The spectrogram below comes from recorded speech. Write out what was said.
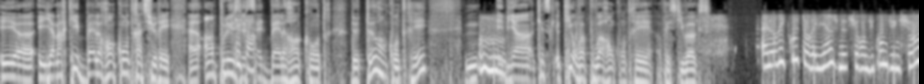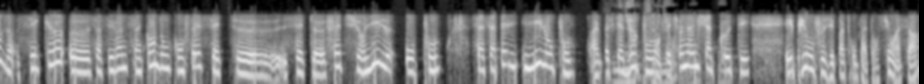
Et euh, et il y a marqué belle rencontre assurée. Alors, en plus de. Cette belle rencontre, de te rencontrer, Mhm. eh bien, qu'est-ce qui on va pouvoir rencontrer au Festivox? Alors écoute Aurélien, je me suis rendu compte d'une chose, c'est que euh, ça fait 25 ans donc qu'on fait cette euh, cette fête sur l'île au pont. Ça s'appelle l'île au pont. Parce qu'il y a deux ponts en fait, il y en a un de chaque côté. Et puis on faisait pas trop attention à ça.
